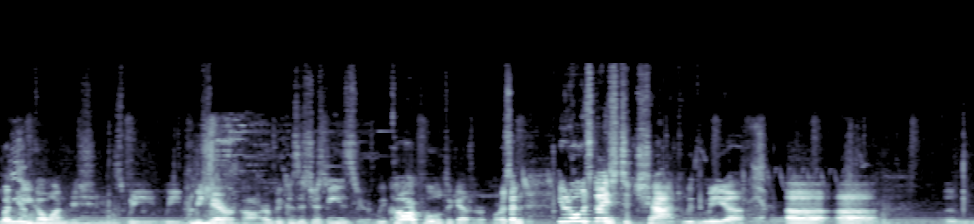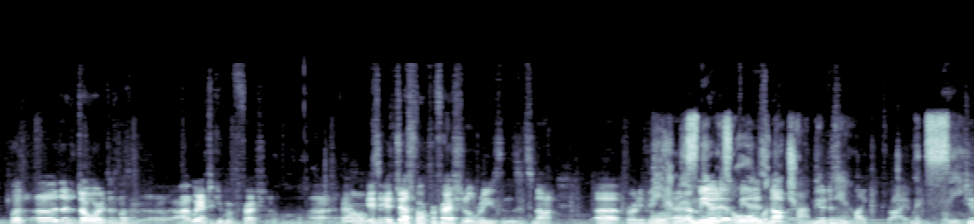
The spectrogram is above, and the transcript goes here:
when we go on missions, we, we we share a car because it's just easier. We carpool together, of course, and you know it's nice to chat with Mia. Uh, uh, but uh, don't don't worry, there's nothing. Uh, we have to keep it professional. Uh, Oh, it's, okay. it's just for professional reasons. It's not. Uh, for anything. Man, uh, this Mia, thing was old Mia is when not. they Mia doesn't down. like driving. Let's see. She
